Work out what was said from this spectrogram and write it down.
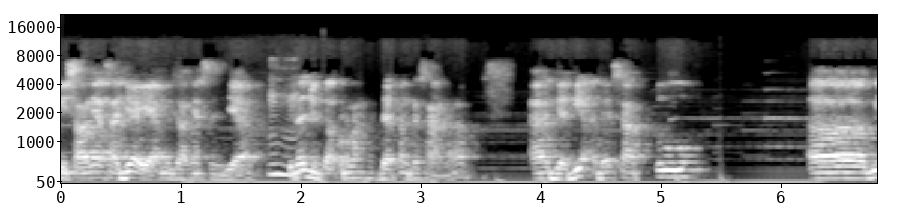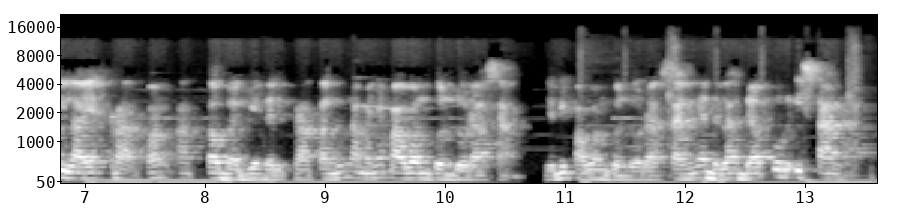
Misalnya saja ya, misalnya Senja, mm-hmm. kita juga pernah datang ke sana. Uh, jadi ada satu uh, wilayah keraton atau bagian dari keraton itu namanya Pawon Gondorasan. Jadi Pawon Gondorasan ini adalah dapur istana,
